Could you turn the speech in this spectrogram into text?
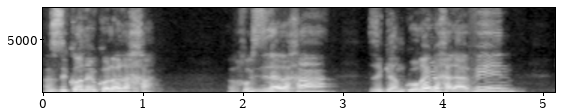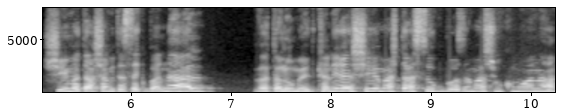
אז זה קודם כל הלכה. אבל חוץ מזה הלכה, זה גם גורם לך להבין שאם אתה עכשיו מתעסק בנעל ואתה לומד, כנראה שמה שאתה עסוק בו זה משהו כמו הנעל.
